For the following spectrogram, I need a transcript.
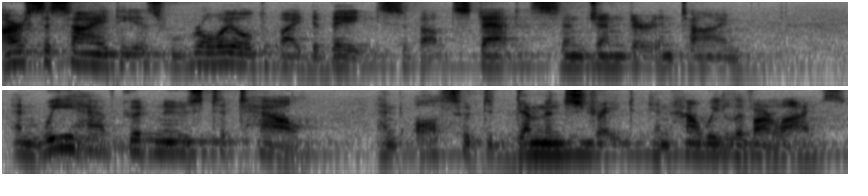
Our society is roiled by debates about status and gender and time, and we have good news to tell and also to demonstrate in how we live our lives.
